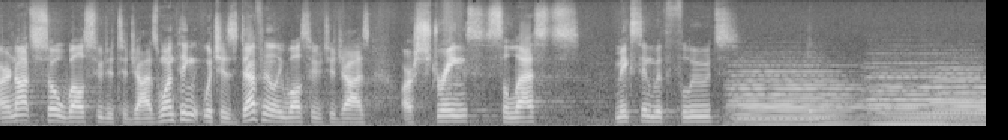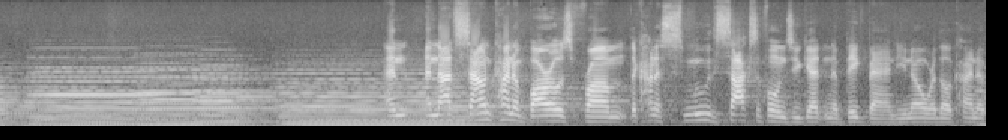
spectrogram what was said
are not so well suited to jazz. One thing which is definitely well suited to jazz are strings, celestes, mixed in with flutes. And, and that sound kind of borrows from the kind of smooth saxophones you get in a big band, you know, where they'll kind of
